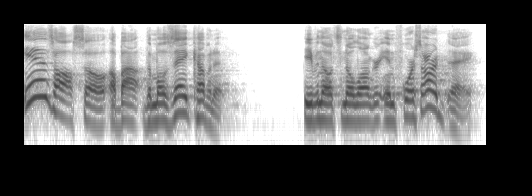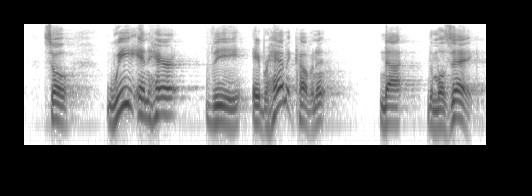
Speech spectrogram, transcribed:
is also about the Mosaic covenant, even though it's no longer in force our day. So we inherit the Abrahamic covenant, not the Mosaic.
